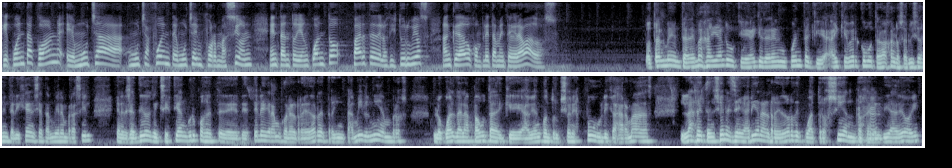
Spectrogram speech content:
que cuenta con eh, mucha, mucha fuente, mucha información, en tanto y en cuanto parte de los disturbios han quedado completamente grabados. Totalmente. Además hay algo que hay que tener en cuenta que hay que ver cómo trabajan los servicios de inteligencia también en Brasil, en el sentido de que existían grupos de, Telegram con alrededor de 30.000 miembros, lo cual da la pauta de que habían construcciones públicas armadas. Las detenciones llegarían alrededor de 400 en el día de hoy.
